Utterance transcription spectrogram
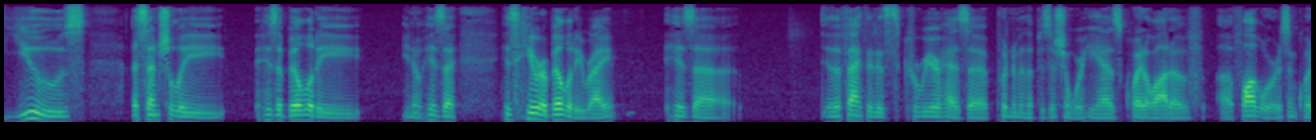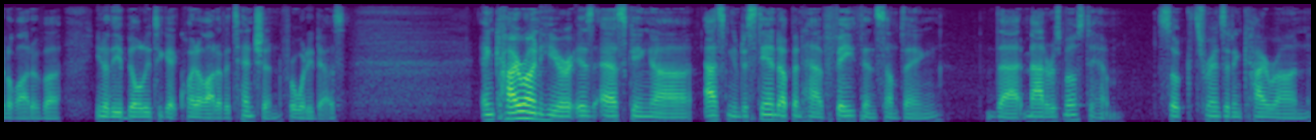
use essentially his ability, you know, his uh, his hearability, right? His uh, the fact that his career has uh, put him in the position where he has quite a lot of uh, followers and quite a lot of, uh, you know, the ability to get quite a lot of attention for what he does. And Chiron here is asking uh, asking him to stand up and have faith in something that matters most to him. So transit in Chiron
